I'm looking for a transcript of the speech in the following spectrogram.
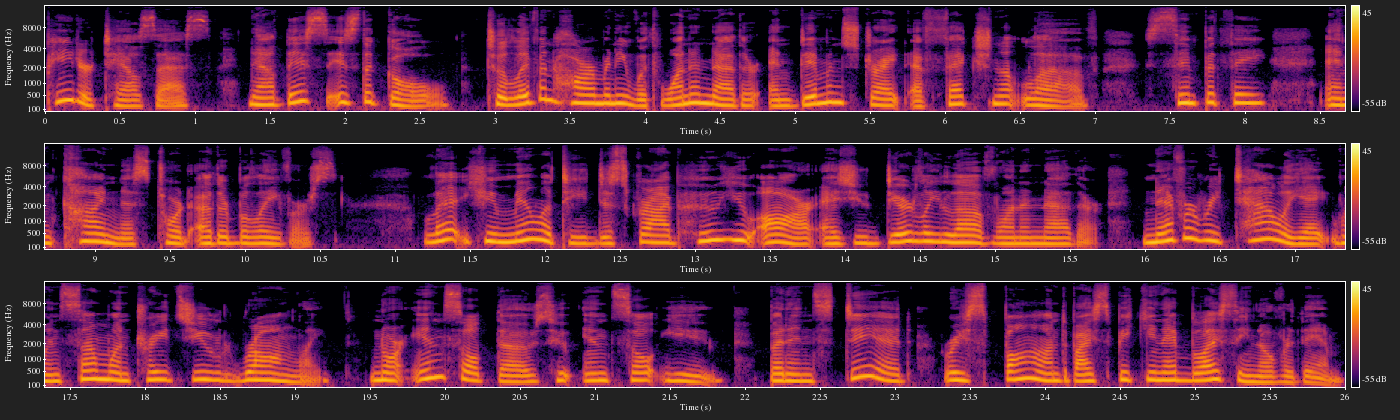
Peter tells us, Now this is the goal to live in harmony with one another and demonstrate affectionate love, sympathy, and kindness toward other believers. Let humility describe who you are as you dearly love one another. Never retaliate when someone treats you wrongly, nor insult those who insult you, but instead respond by speaking a blessing over them,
